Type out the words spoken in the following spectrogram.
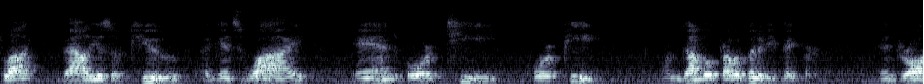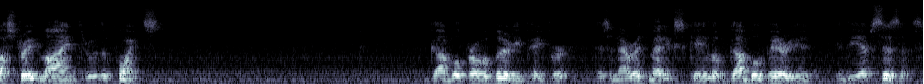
Plot values of Q against Y and or T or P on Gumbel probability paper and draw a straight line through the points. Gumbel probability paper has an arithmetic scale of Gumbel variate in the abscissas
